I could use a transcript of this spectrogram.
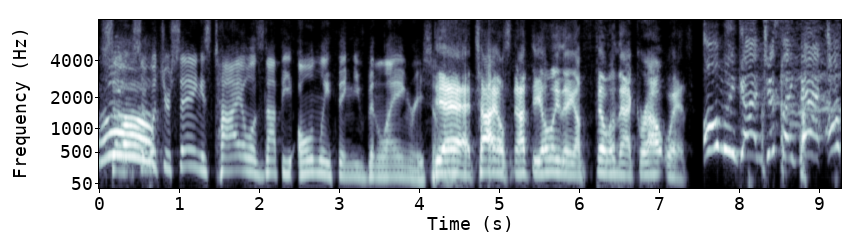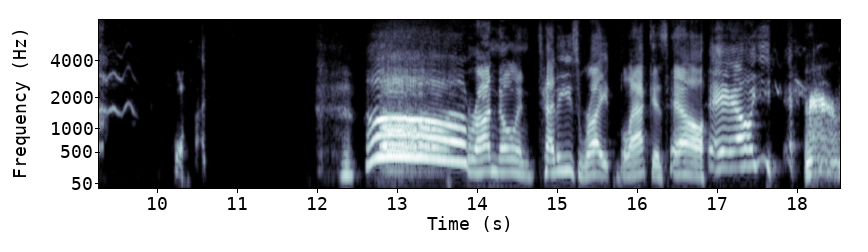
Ah! so what you're saying is tile is not the only thing you've been laying recently. Yeah, tile's not the only thing I'm filling that grout with. Oh my god, just like that. Oh. Oh, Ron Nolan, Teddy's right. Black as hell. Hell yeah.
